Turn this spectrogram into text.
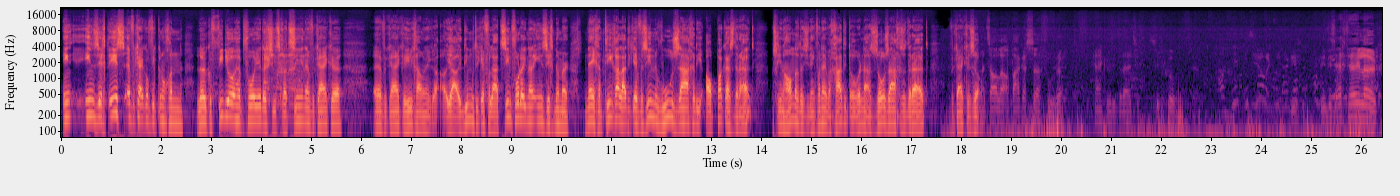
In, inzicht is, even kijken of ik nog een leuke video heb voor je, dat je iets gaat zien. Even kijken. Even kijken, hier gaan we. Ja, die moet ik even laten zien. Voordat ik naar inzicht nummer 19 ga, laat ik even zien hoe zagen die alpaca's eruit. Misschien handig dat je denkt van, hé, waar gaat dit over? Nou, zo zagen ze eruit. Even kijken, zo. Met z'n allen alpaca's uh, voeren. Kijken hoe dit eruit ziet. Super cool. Dit is echt heel leuk.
